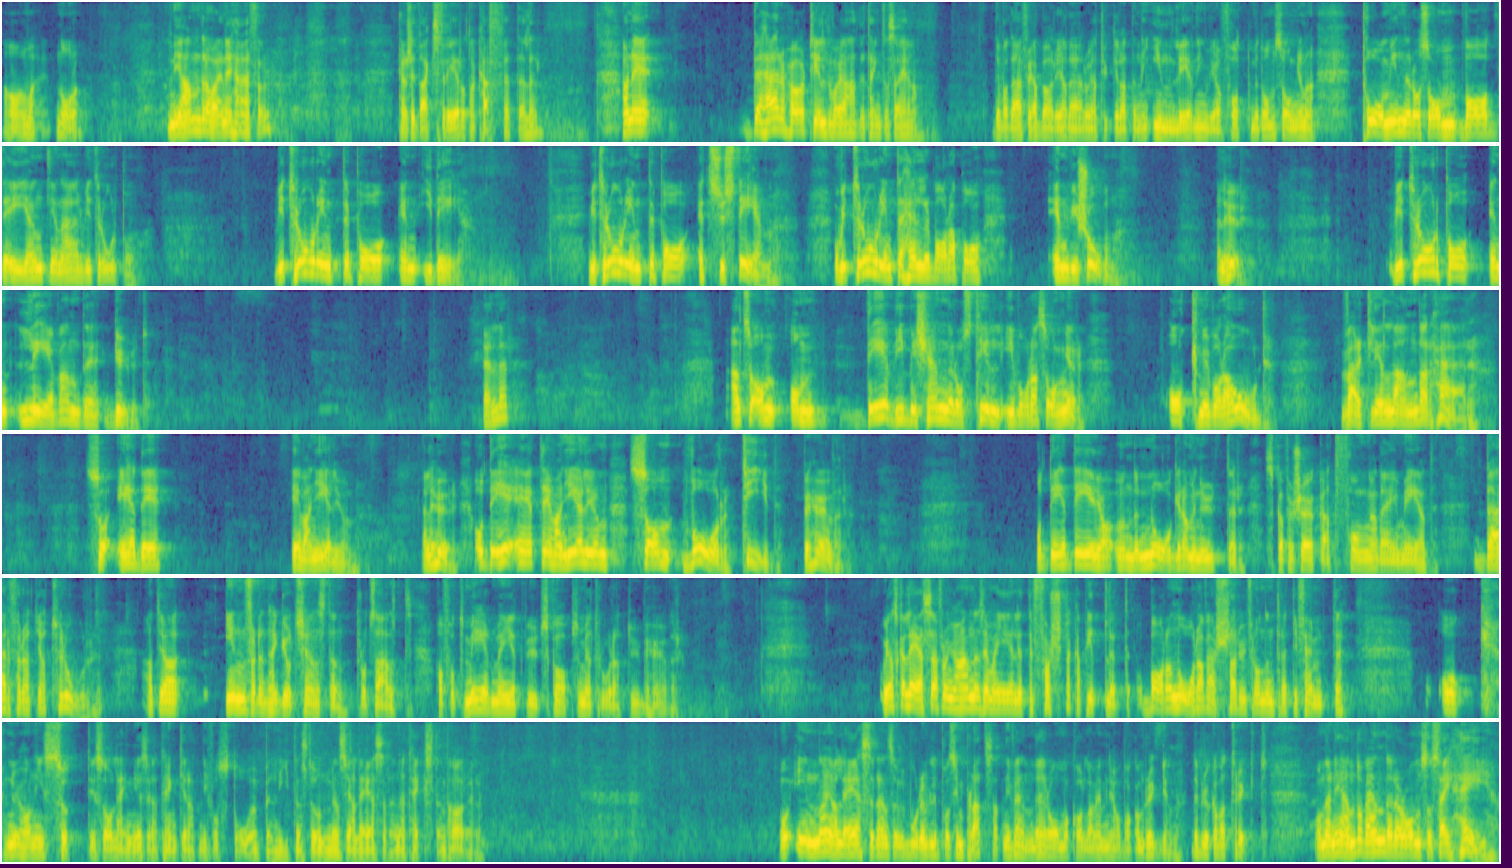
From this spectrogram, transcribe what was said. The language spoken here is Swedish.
Ja, några. Ni andra, vad är ni här för? Kanske dags för er att ta kaffet, eller? Hörrni, det här hör till vad jag hade tänkt att säga. Det var därför jag började där och jag tycker att den inledning vi har fått med de sångerna påminner oss om vad det egentligen är vi tror på. Vi tror inte på en idé. Vi tror inte på ett system. Och vi tror inte heller bara på en vision. Eller hur? Vi tror på en levande Gud. Eller? Alltså om, om det vi bekänner oss till i våra sånger och med våra ord verkligen landar här så är det evangelium. Eller hur? Och det är ett evangelium som vår tid behöver. Och det är det jag under några minuter ska försöka att fånga dig med. Därför att jag tror att jag inför den här gudstjänsten trots allt har fått med mig ett budskap som jag tror att du behöver. Och jag ska läsa från Johannes evangeliet det första kapitlet, bara några versar från den 35. Och nu har ni suttit så länge så jag tänker att ni får stå upp en liten stund medan jag läser den här texten för er. Och innan jag läser den så vore det väl på sin plats att ni vänder er om och kollar vem ni har bakom ryggen. Det brukar vara tryggt. Och när ni ändå vänder er om så säg hej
